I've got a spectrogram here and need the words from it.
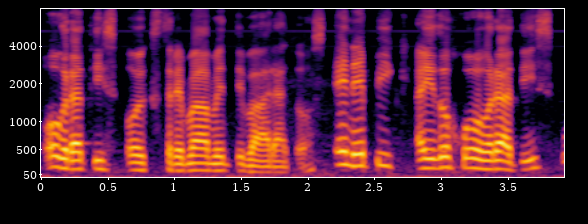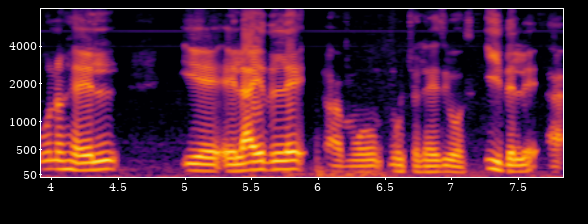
o gratis o extremadamente baratos. En Epic hay dos juegos gratis. Uno es el, y, el Idle, a muchos les decimos Idle, ah,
